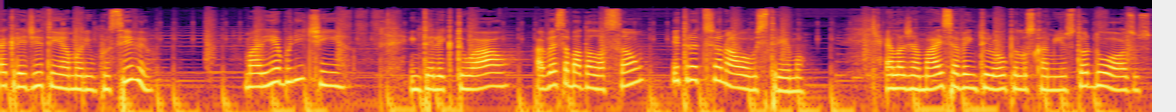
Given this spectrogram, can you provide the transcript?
acredita em amor impossível? Maria é bonitinha, intelectual, avessa badalação e tradicional ao extremo. Ela jamais se aventurou pelos caminhos tortuosos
